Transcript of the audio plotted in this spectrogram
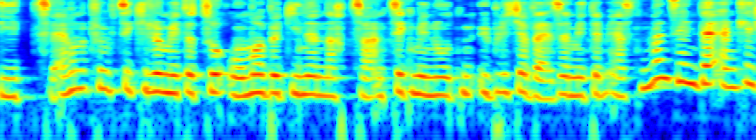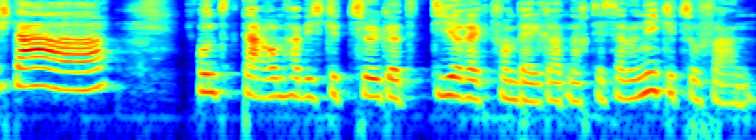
Die 250 Kilometer zur Oma beginnen nach 20 Minuten üblicherweise mit dem ersten Wann sind wir endlich da? Und darum habe ich gezögert, direkt von Belgrad nach Thessaloniki zu fahren.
